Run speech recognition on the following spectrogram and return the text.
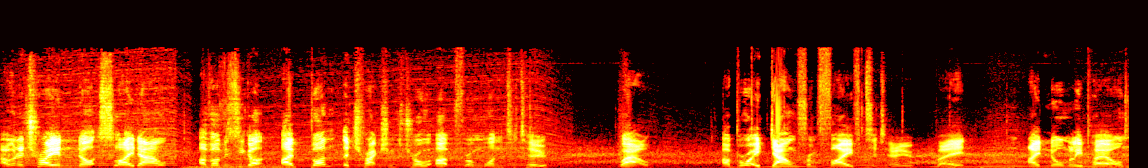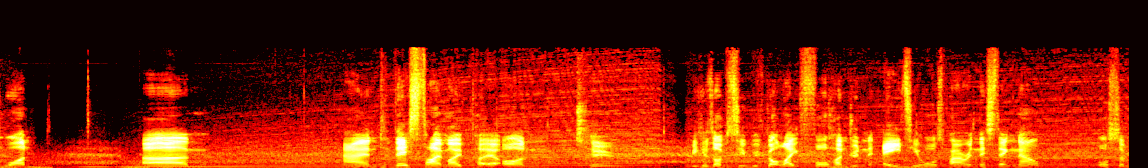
I want to try and not slide out. I've obviously got... I bumped the traction control up from 1 to 2. Wow. I brought it down from 5 to 2. But it, I normally put it on 1. Um, and this time I put it on 2. Because obviously we've got like 480 horsepower in this thing now. Or some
